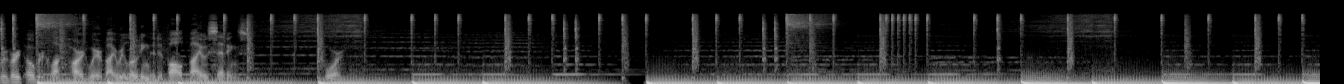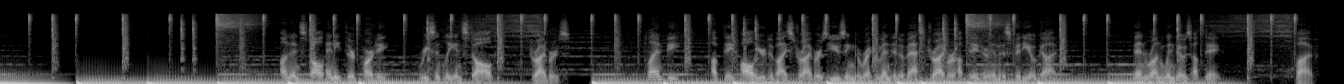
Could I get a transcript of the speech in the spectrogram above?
Revert overclocked hardware by reloading the default BIOS settings. 4. Uninstall any third-party, recently installed, drivers. Plan B, update all your device drivers using the recommended Avast driver updater in this video guide. Then run Windows Update. 5.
